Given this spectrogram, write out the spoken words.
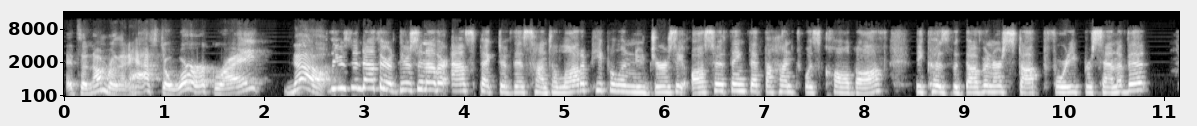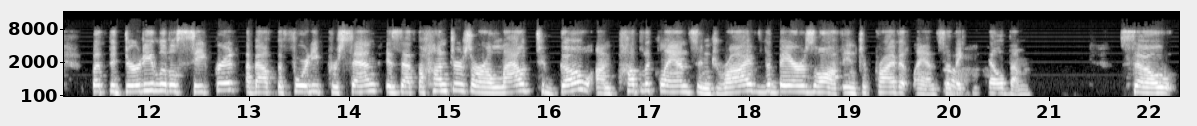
it's a number that has to work, right? No. There's another there's another aspect of this hunt. A lot of people in New Jersey also think that the hunt was called off because the governor stopped 40% of it. But the dirty little secret about the 40% is that the hunters are allowed to go on public lands and drive the bears off into private lands so oh. they can kill them. So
